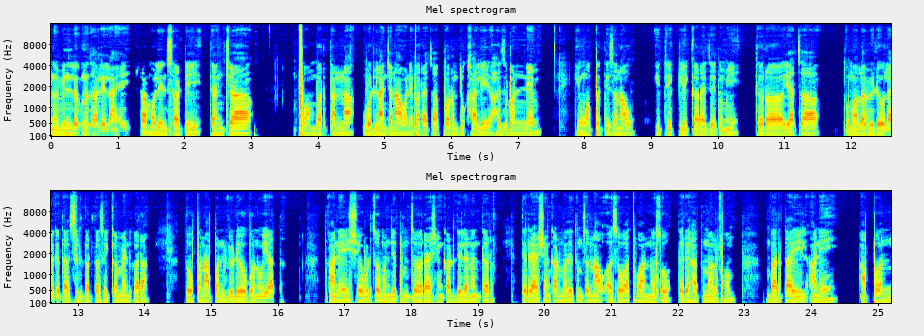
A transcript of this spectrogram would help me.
नवीन लग्न झालेलं आहे त्या मुलींसाठी त्यांच्या फॉर्म भरताना वडिलांच्या नावाने भरायचा परंतु खाली हजबंड नेम किंवा पतीचं नाव इथे क्लिक करायचं आहे तुम्ही तर याचा तुम्हाला व्हिडिओ लागत असेल तर तसे कमेंट करा. तो पण आपण व्हिडिओ बनवूयात. आणि शेवटचं म्हणजे तुमचं रॅशन कार्ड दिल्यानंतर ते रॅशन कार्डमध्ये तुमचं नाव असो अथवा नसो तरी हा तुम्हाला फॉर्म भरता येईल. आणि आपण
